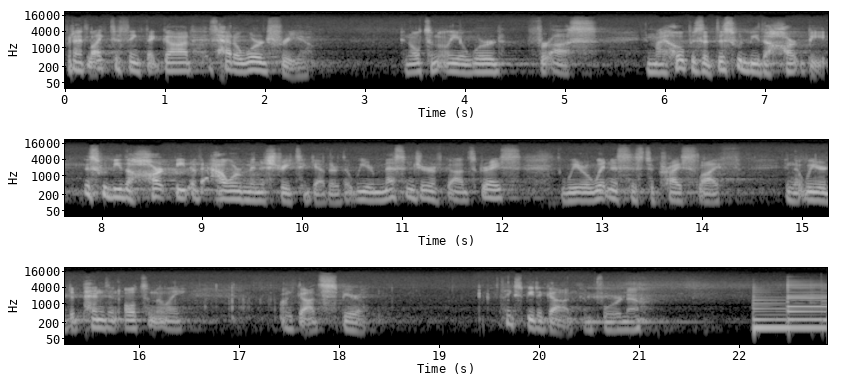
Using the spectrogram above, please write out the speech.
but I'd like to think that God has had a word for you, and ultimately a word for us. And my hope is that this would be the heartbeat. This would be the heartbeat of our ministry together that we are messenger of God's grace, that we are witnesses to Christ's life, and that we are dependent ultimately on God's Spirit. Thanks be to God. Come forward now.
